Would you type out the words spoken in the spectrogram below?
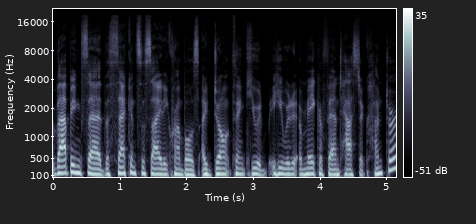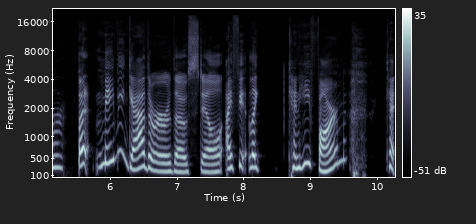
That being said, the second society crumbles, I don't think he would he would make a fantastic hunter. But maybe gatherer though still. I feel like can he farm? Can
